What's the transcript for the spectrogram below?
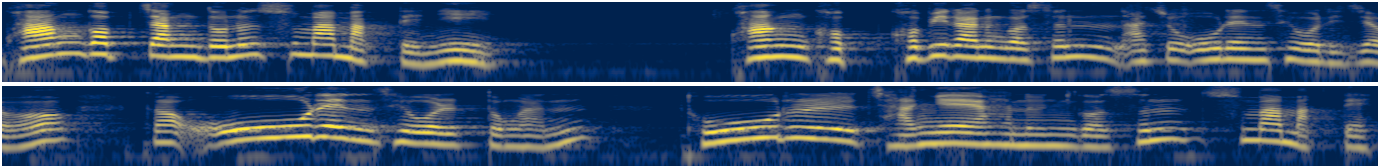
광겁장도는 수마막대니 광겁 겁이라는 것은 아주 오랜 세월이죠. 그러니까 오랜 세월 동안 도를 장애하는 것은 수마막대.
